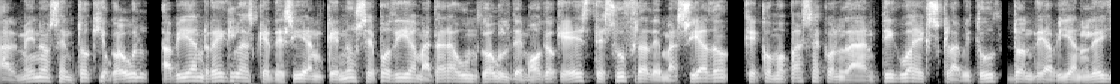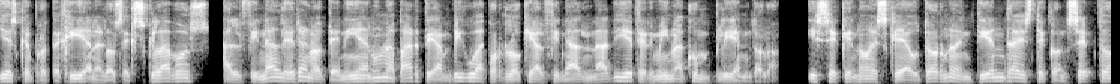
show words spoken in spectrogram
Al menos en Tokyo Ghoul, habían reglas que decían que no se podía matar a un Ghoul de modo que éste sufra demasiado, que como pasa con la antigua esclavitud donde habían leyes que protegían a los esclavos, al final eran o tenían una parte ambigua por lo que al final nadie termina cumpliéndolo. Y sé que no es que autor no entienda este concepto,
